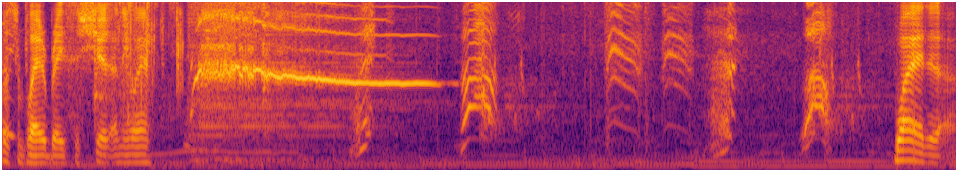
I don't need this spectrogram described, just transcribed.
Western player base is shit anyway. Why did I...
